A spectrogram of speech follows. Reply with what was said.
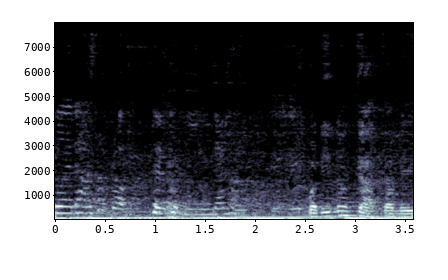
ด้วยนะคะสำหรับเธอคนนี้นะคะ วันนี้นอกจากจะมี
